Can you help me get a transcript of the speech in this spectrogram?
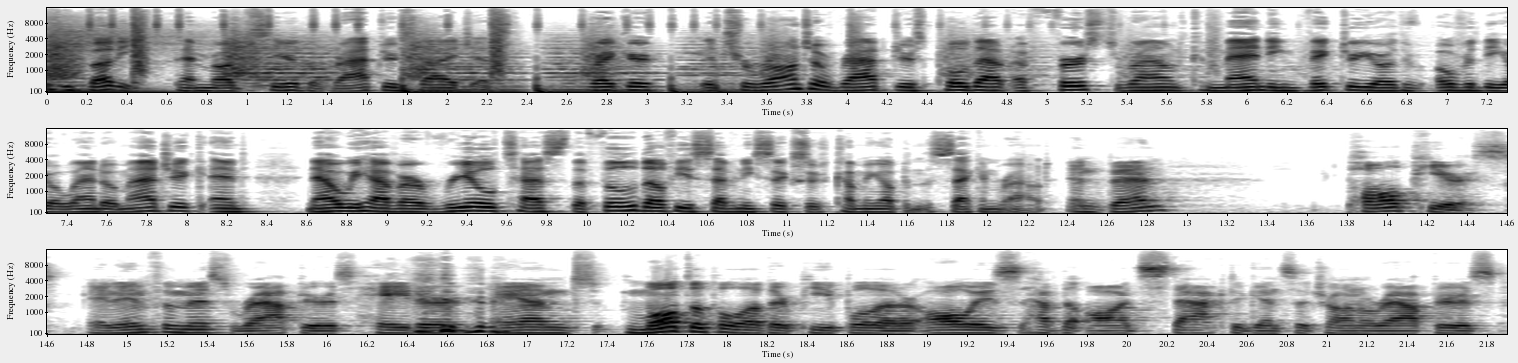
everybody. Ben Rogers here, the Raptors Digest. Riker, the Toronto Raptors pulled out a first round commanding victory over the Orlando Magic, and now we have our real test, the Philadelphia 76ers, coming up in the second round. And Ben, Paul Pierce, an infamous Raptors hater, and multiple other people that are always have the odds stacked against the Toronto Raptors,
